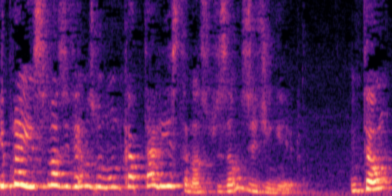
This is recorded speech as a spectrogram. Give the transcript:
E para isso nós vivemos no mundo capitalista, nós precisamos de dinheiro. Então,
